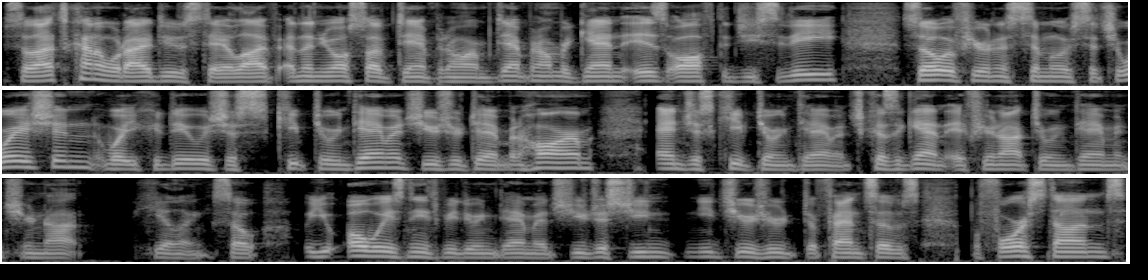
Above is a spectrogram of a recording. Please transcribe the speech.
So that's kind of what I do to stay alive. And then you also have dampen harm. Dampen harm again is off the GCD. So if you're in a similar situation, what you could do is just keep doing damage, use your dampen harm, and just keep doing damage. Because again, if you're not doing damage, you're not healing. So you always need to be doing damage. You just you need to use your defensives before stuns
